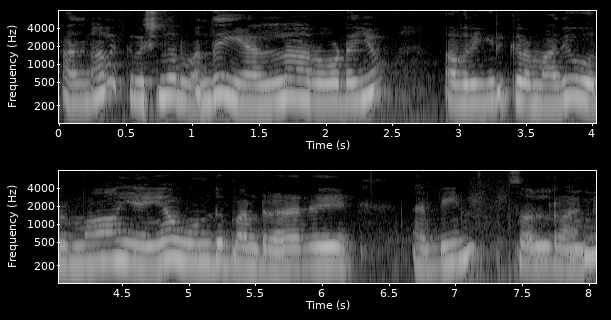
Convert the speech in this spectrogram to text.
அதனால் கிருஷ்ணர் வந்து எல்லாரோடையும் அவர் இருக்கிற மாதிரி ஒரு மாயையை உண்டு பண்ணுறாரு அப்படின்னு சொல்கிறாங்க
